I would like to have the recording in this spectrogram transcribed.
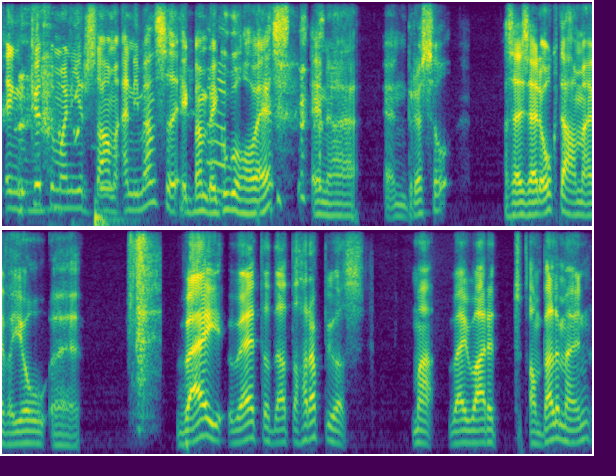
in kutte manier samen. En die mensen, ik ben bij Google geweest in, eh, in Brussel. En zij zeiden ook tegen mij van, yo, eh, wij weten dat het een grapje was. Maar wij waren aan het bellen met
